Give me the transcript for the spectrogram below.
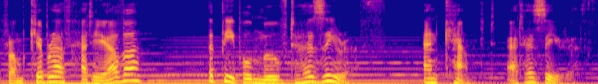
From Kibroth Hattaavah, the people moved to Hazeroth and camped at Hazeroth.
